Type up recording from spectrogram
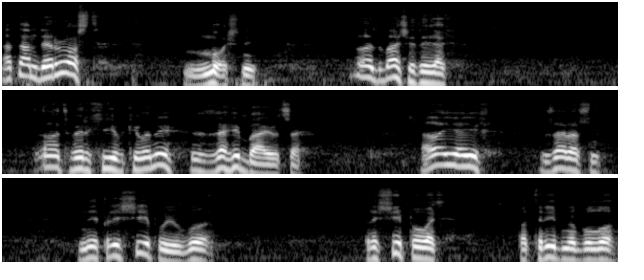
А там, де рост мощний, от бачите, як от верхівки, вони загибаються. Але я їх зараз не прищіпую, бо прищіпувати потрібно було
